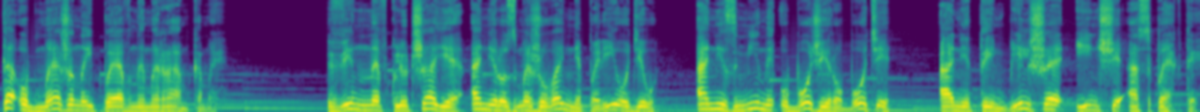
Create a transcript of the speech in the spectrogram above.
та обмежений певними рамками. Він не включає ані розмежування періодів, ані зміни у Божій роботі, ані тим більше інші аспекти.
